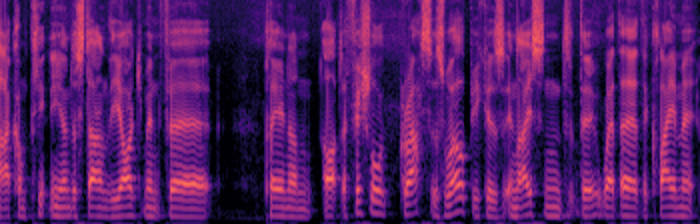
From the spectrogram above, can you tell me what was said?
I completely understand the argument for playing on artificial grass as well, because in Iceland, the weather, the climate,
